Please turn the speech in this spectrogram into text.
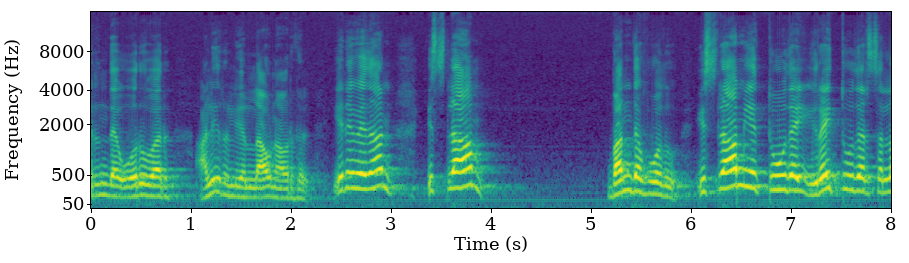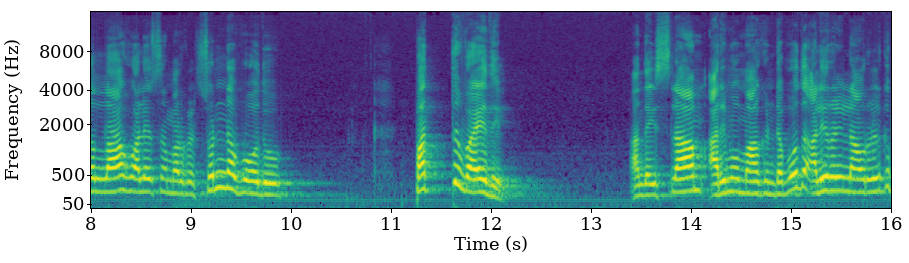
இருந்த ஒருவர் அலி ரலியல்லாஹு அவர்கள். எனவேதான் இஸ்லாம் வந்தபோது இஸ்லாமிய தூதை இறைத்தூதர் தூதர் அலைஹி அலைவசம் அவர்கள் சொன்னபோது பத்து வயதில் அந்த இஸ்லாம் அறிமுகமாகின்ற போது அலிரலில்லா அவர்களுக்கு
